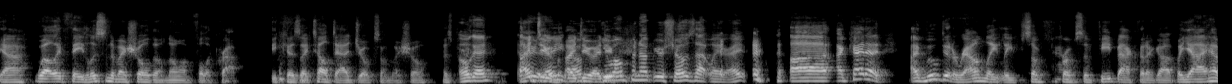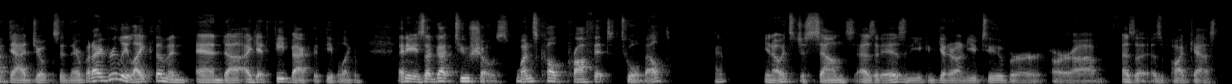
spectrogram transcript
Yeah well if they listen to my show they'll know i'm full of crap because i tell dad jokes on my show Okay. I do, there you I do, You open up your shows that way, right? Uh, I kind of I've moved it around lately some from some feedback that I got, but yeah, I have dad jokes in there, but I really like them and and uh, I get feedback that people like them. Anyways, I've got two shows. One's called Profit Tool Belt. Okay. You know, it just sounds as it is, and you can get it on YouTube or or um, as a as a podcast.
